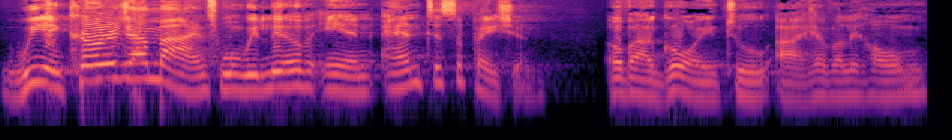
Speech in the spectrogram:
We encourage our minds when we live in anticipation of our going to our heavenly home.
